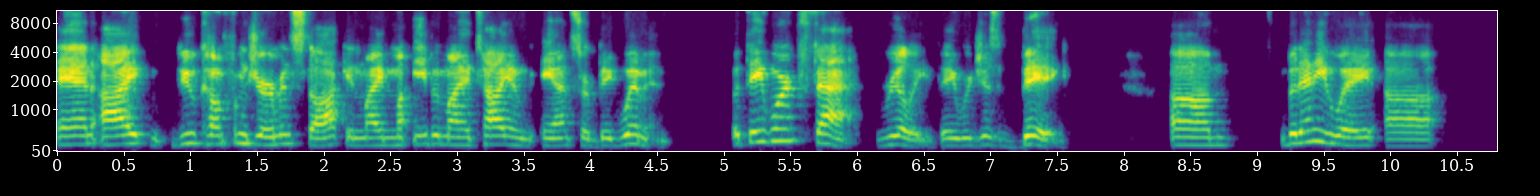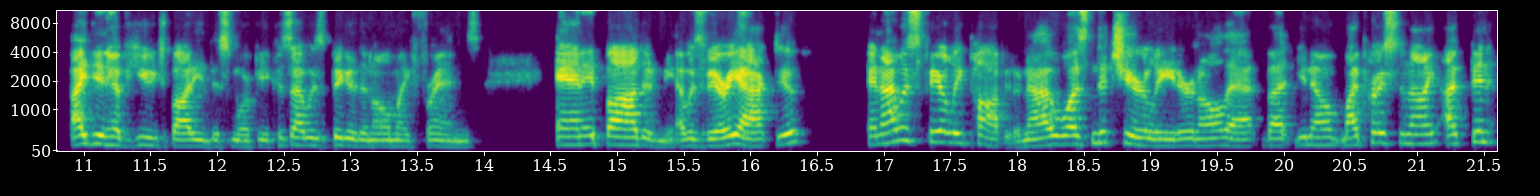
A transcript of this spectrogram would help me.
And I do come from German stock, and my even my Italian aunts are big women, but they weren't fat, really. They were just big. Um, but anyway, uh, I did have huge body dysmorphia because I was bigger than all my friends. And it bothered me. I was very active and I was fairly popular. Now I wasn't a cheerleader and all that, but you know, my personality, I've been,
